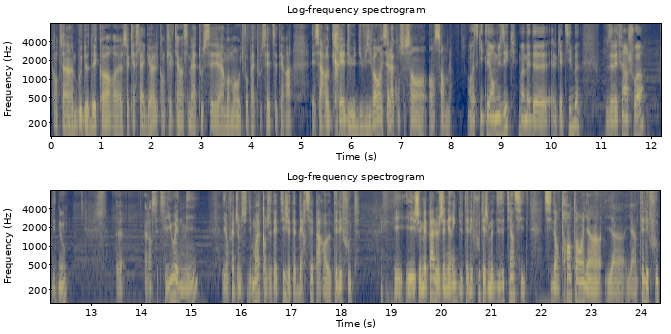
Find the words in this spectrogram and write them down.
quand un bout de décor euh, se casse la gueule, quand quelqu'un se met à tousser à un moment où il faut pas tousser, etc. Et ça recrée du, du vivant, et c'est là qu'on se sent en- ensemble. On va se quitter en musique. Mohamed euh, El Khatib, vous avez fait un choix, dites-nous. Euh, alors c'est c'est You and Me, et en fait je me suis dit, moi quand j'étais petit, j'étais bercé par euh, Téléfoot. Et, et j'aimais pas le générique du téléfoot et je me disais tiens si si dans 30 ans il y a un, y a, un- il y a un téléfoot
